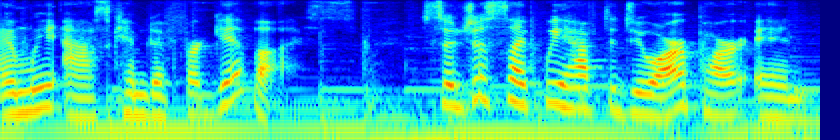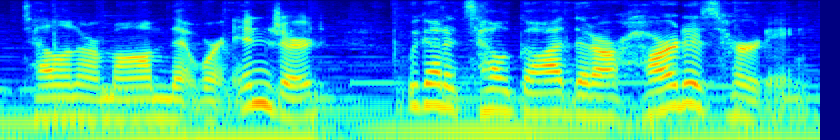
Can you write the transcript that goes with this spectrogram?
and we ask Him to forgive us. So, just like we have to do our part in telling our mom that we're injured, we got to tell God that our heart is hurting.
